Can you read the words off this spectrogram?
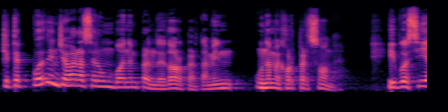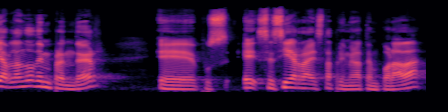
que te pueden llevar a ser un buen emprendedor, pero también una mejor persona. Y pues sí, hablando de emprender, eh, pues eh, se cierra esta primera temporada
